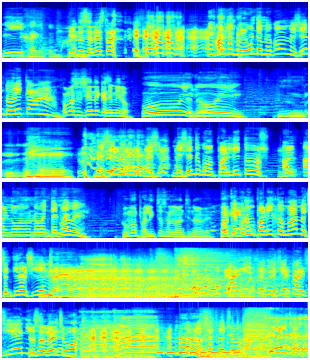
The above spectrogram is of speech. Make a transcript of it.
Hija de tu madre. Siéntese en esta. Alguien pregúnteme cómo me siento ahorita. ¿Cómo se siente, Casimiro? Uy, uy, uy. Mm, Me siento, me, me siento como palitos al, al no- 99. ¿Cómo palitos al 99? Porque con un palito más me sentiré al 100. con un palito y me siento al 100. Yo se lo he hecho. La mecha al pecho. ¡Échate!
